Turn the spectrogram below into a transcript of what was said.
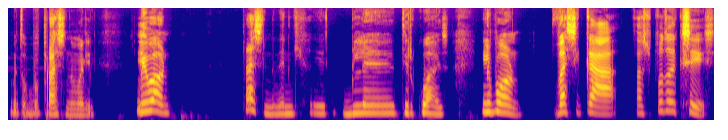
Με τον πράσινο μαλλί. Λοιπόν, πράσινη δεν είναι μπλε τυρκουάζ. Λοιπόν, βασικά θα σου πω το εξής.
